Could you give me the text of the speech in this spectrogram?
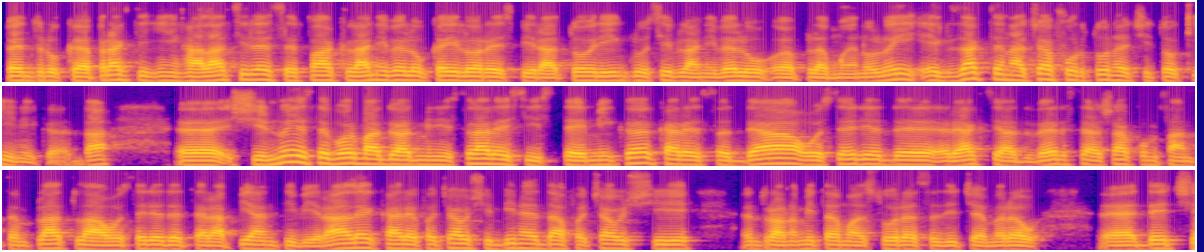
pentru că, practic, inhalațiile se fac la nivelul căilor respiratorii, inclusiv la nivelul uh, plămânului, exact în acea furtună citochinică. Da? Și nu este vorba de o administrare sistemică care să dea o serie de reacții adverse, așa cum s-a întâmplat la o serie de terapii antivirale, care făceau și bine, dar făceau și, într-o anumită măsură, să zicem, rău. Deci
